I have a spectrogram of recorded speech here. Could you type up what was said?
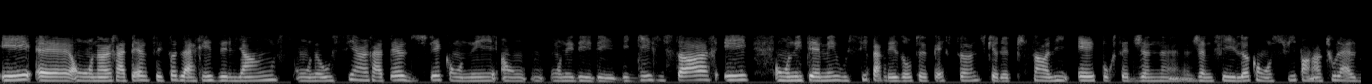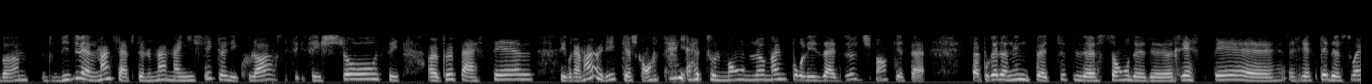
Et euh, on a un rappel, c'est ça, de la résilience. On a aussi un rappel du fait qu'on est, on, on est des, des, des, guérisseurs et on est aimé aussi par les autres personnes, ce que le pissenlit est pour cette jeune jeune fille-là qu'on suit pendant tout l'album. Visuellement, c'est absolument magnifique, là, les couleurs. C'est chaud, c'est un peu pastel. C'est vraiment un livre que je conseille à tout le monde, là, même pour les adultes. Je pense que ça, ça pourrait donner une petite leçon de, de respect, euh, respect de soi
